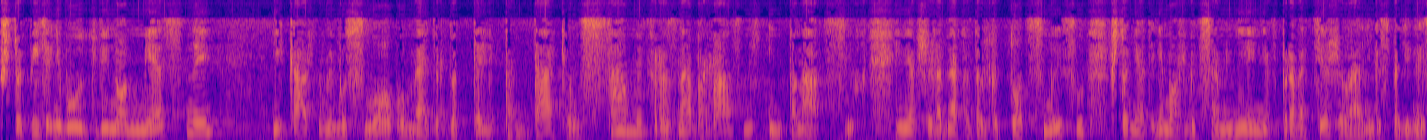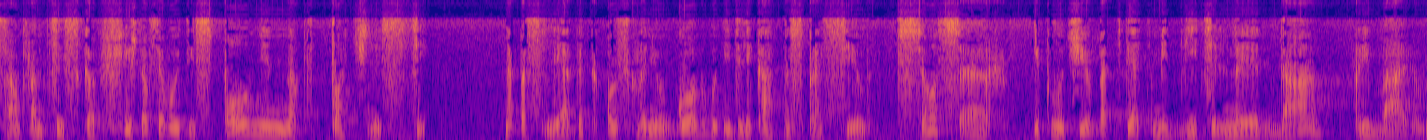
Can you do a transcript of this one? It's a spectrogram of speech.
что пить они будут вино местное, и каждому его слову мэтр Дотель поддакивал в самых разнообразных интонациях, имевших, однако, только тот смысл, что нет и не может быть сомнения в правоте желаний господина из Сан-Франциско, и что все будет исполнено в точности. Напоследок он склонил голову и деликатно спросил «Все, сэр?» И, получив в ответ медлительное «да», прибавил,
